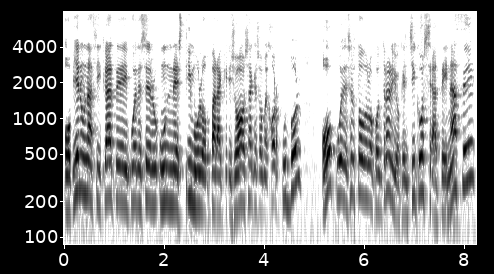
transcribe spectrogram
o bien un acicate y puede ser un estímulo para que Joao saque su mejor fútbol, o puede ser todo lo contrario, que el chico se atenace,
